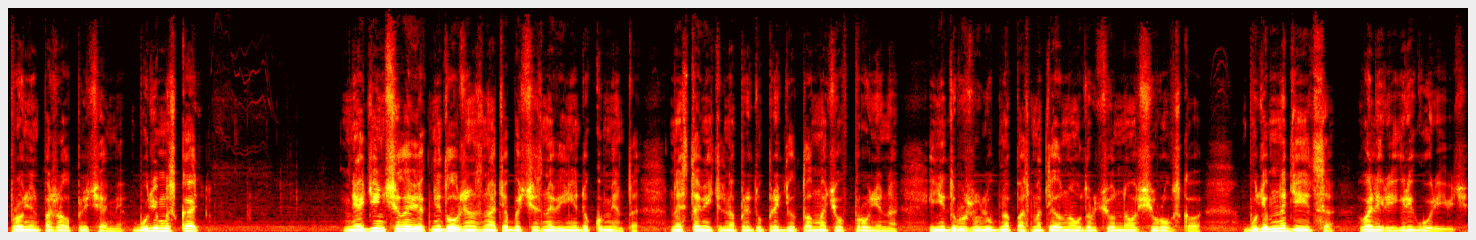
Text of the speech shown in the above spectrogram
Пронин пожал плечами. «Будем искать». «Ни один человек не должен знать об исчезновении документа», — наставительно предупредил Толмачев Пронина и недружелюбно посмотрел на удрученного Щуровского. «Будем надеяться, Валерий Григорьевич».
